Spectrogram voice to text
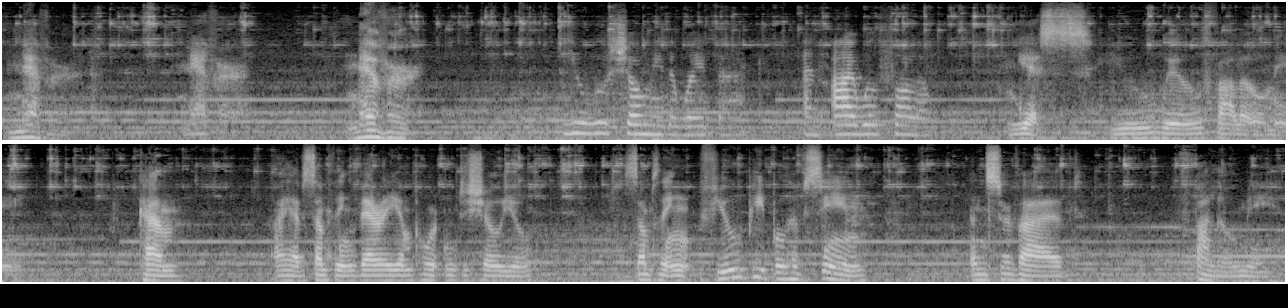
Never. Never. Never. You will show me the way back, and I will follow. Yes, you will follow me. Come. I have something very important to show you. Something few people have seen and survived. Follow me.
